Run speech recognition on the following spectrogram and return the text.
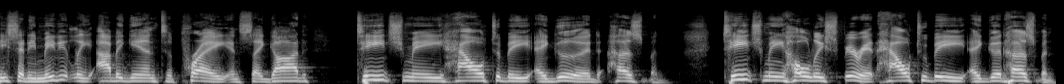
He said, immediately I began to pray and say, God, teach me how to be a good husband. Teach me, Holy Spirit, how to be a good husband.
